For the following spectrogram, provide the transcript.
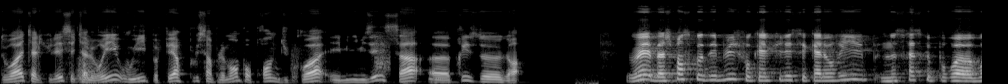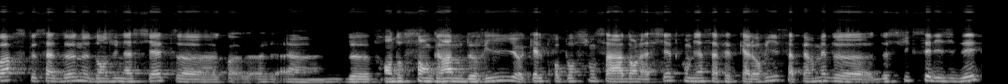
doit calculer ses calories ou il peut faire plus simplement pour prendre du poids et minimiser sa euh, prise de gras oui, bah, je pense qu'au début, il faut calculer ses calories, ne serait-ce que pour euh, voir ce que ça donne dans une assiette, euh, euh, de prendre 100 grammes de riz, quelle proportion ça a dans l'assiette, combien ça fait de calories. Ça permet de, de, se fixer les idées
